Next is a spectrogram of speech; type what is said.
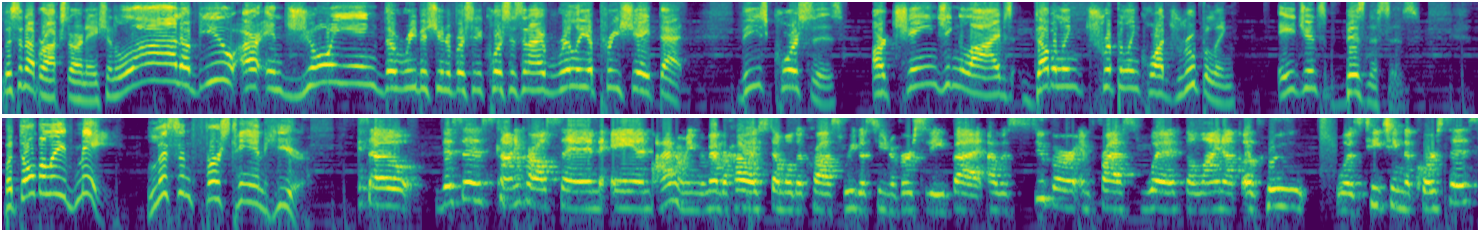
Listen up, Rockstar Nation. A lot of you are enjoying the Rebus University courses, and I really appreciate that. These courses are changing lives, doubling, tripling, quadrupling agents' businesses. But don't believe me. Listen firsthand here. So, this is Connie Carlson, and I don't even remember how I stumbled across Rebus University, but I was super impressed with the lineup of who was teaching the courses.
